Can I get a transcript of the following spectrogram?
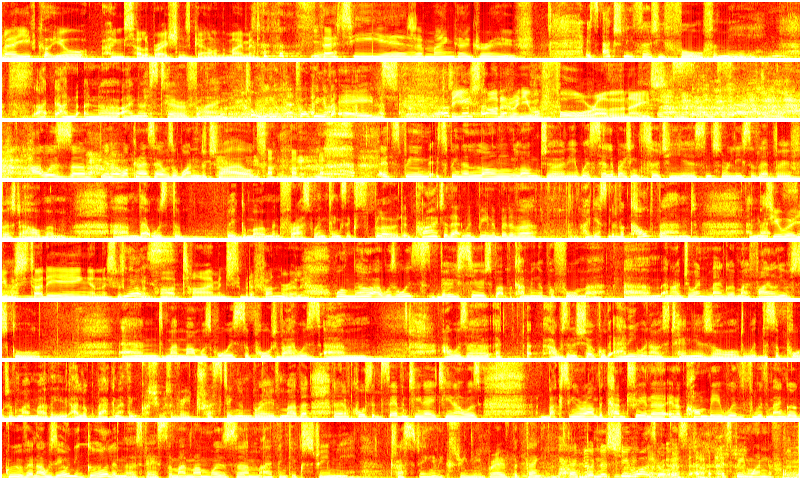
Claire, you've got your own celebrations going on at the moment. yeah. 30 years of Mango Groove. It's actually 34 for me. I, I, know, I know, it's terrifying. talking, of, talking of age. So you started when you were four rather than eight? exactly. I was, uh, you know, what can I say? I was a wonder child. it's been it's been a long, long journey. We're celebrating 30 years since the release of that very first album. Um, that was the big moment for us when things exploded. Prior to that, we'd been a bit of a, I guess, a bit of a cult band. And that's, you were you were um, studying, and this was yes. kind of part time and just a bit of fun, really. Well, no, I was always very serious about becoming a performer, um, and I joined Mango in my final year of school and my mum was always supportive. I was, um, I was a, a, I was in a show called Annie when I was 10 years old with the support of my mother. I look back and I think, gosh, she was a very trusting and brave mother. And then, of course, at 17, 18, I was bucketing around the country in a, in a combi with, with Mango Groove, and I was the only girl in those days. So my mum was, um, I think, extremely trusting and extremely brave. But thank, thank goodness she was because it's been wonderful.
